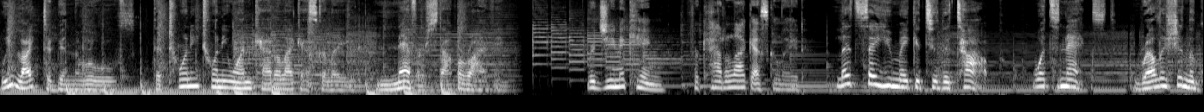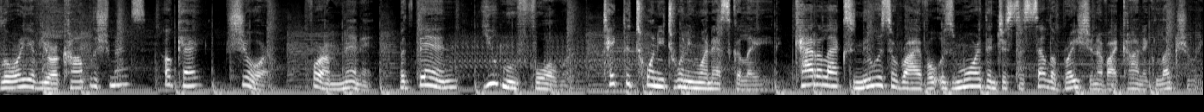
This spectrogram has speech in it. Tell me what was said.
we like to bend the rules. The 2021 Cadillac Escalade never stop arriving. Regina King for Cadillac Escalade. Let's say you make it to the top. What's next? Relish in the glory of your accomplishments? Okay, sure, for a minute. But then you move forward. Take the 2021 Escalade. Cadillac's newest arrival is more than just a celebration of iconic luxury.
